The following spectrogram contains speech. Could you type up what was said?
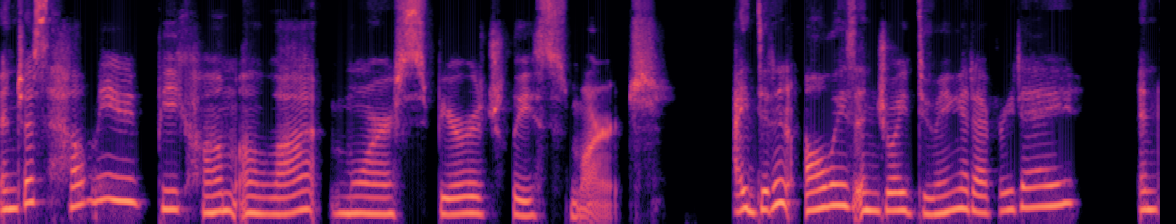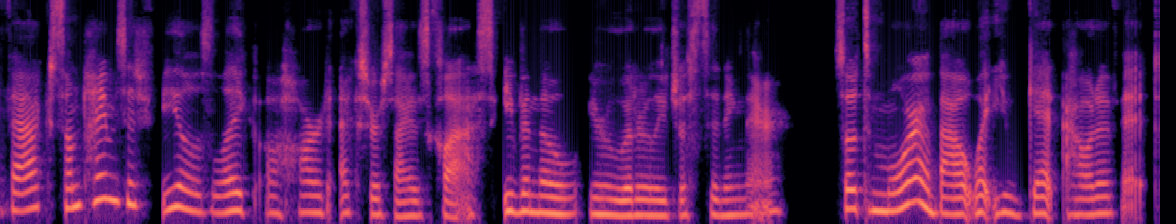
and just helped me become a lot more spiritually smart. I didn't always enjoy doing it every day, in fact, sometimes it feels like a hard exercise class, even though you're literally just sitting there. So it's more about what you get out of it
